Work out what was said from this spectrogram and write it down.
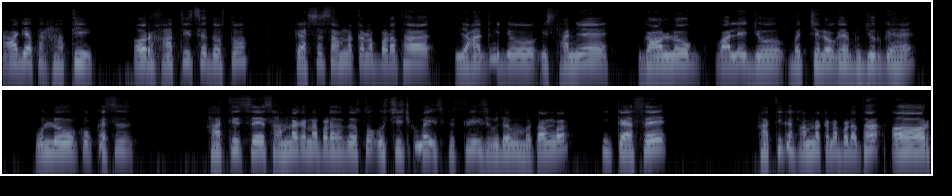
आ गया था हाथी, और हाथी से दोस्तों कैसे सामना करना पड़ा था, यहाँ के जो स्थानीय गाँव लोग वाले जो बच्चे लोग हैं, बुज़ुर्ग हैं, उन लोगों को कैसे हाथी से सामना करना पड़ा था दोस्तों, उस चीज़ को मैं स्पेशली इस वीडियो में बताऊँगा कि कैसे हाथी का सामना करना पड़ा था, और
